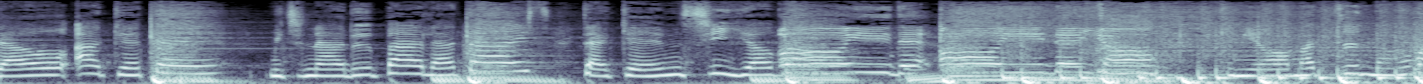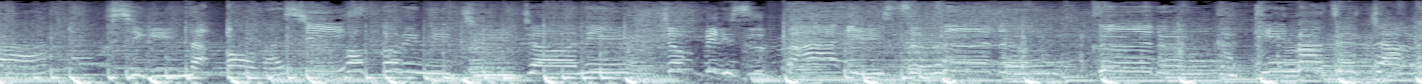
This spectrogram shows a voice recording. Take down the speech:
を開けて道なるパラダイス体験しよう。おいでおいでよ。君を待つのは不思議なオアシス誇り日常に。ちょっぴりスパイス。くるくるかき混ぜちゃう。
